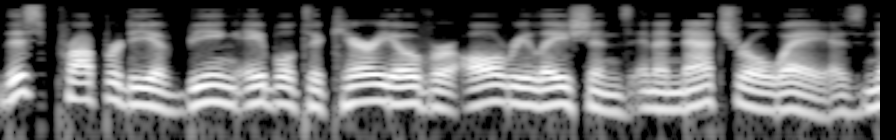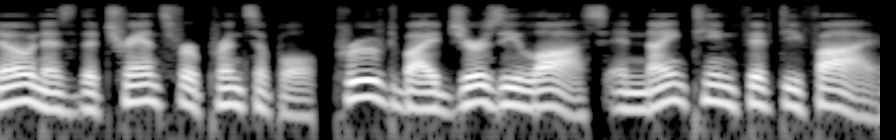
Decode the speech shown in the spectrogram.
This property of being able to carry over all relations in a natural way is known as the transfer principle, proved by Jerzy Loss in 1955.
